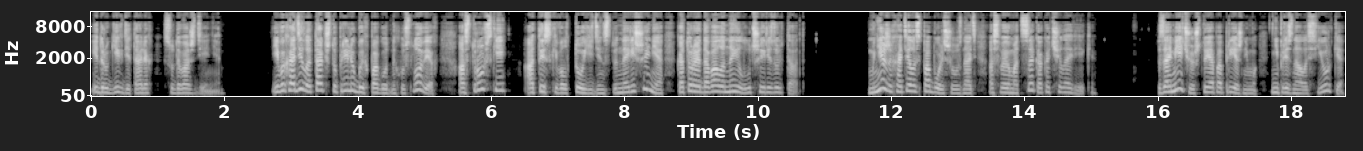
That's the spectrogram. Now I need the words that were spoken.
и других деталях судовождения. И выходило так, что при любых погодных условиях Островский отыскивал то единственное решение, которое давало наилучший результат. Мне же хотелось побольше узнать о своем отце как о человеке. Замечу, что я по-прежнему не призналась Юрке,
